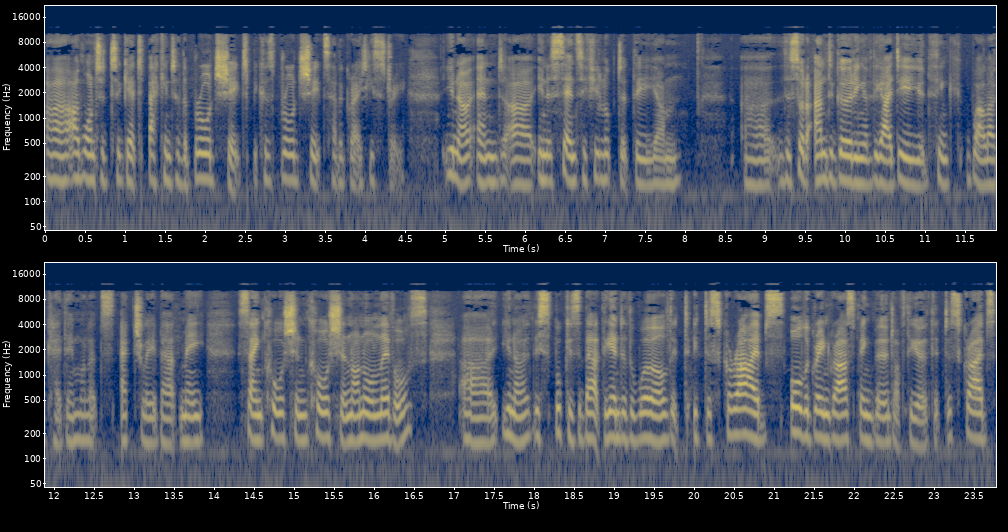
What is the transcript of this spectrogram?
Uh, I wanted to get back into the broadsheet because broadsheets have a great history, you know, and uh, in a sense, if you looked at the um, uh, the sort of undergirding of the idea, you'd think, well, okay, then, well, it's actually about me saying caution, caution on all levels. Uh, you know, this book is about the end of the world. It, it describes all the green grass being burnt off the earth. It describes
